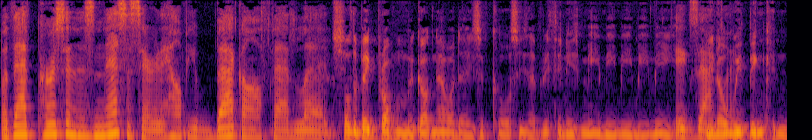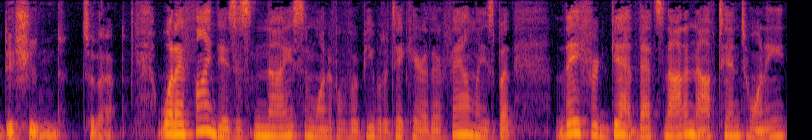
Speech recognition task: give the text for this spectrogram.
But that person is necessary to help you back off that ledge. Well, the big problem we've got nowadays, of course, is everything is me, me, me, me, me. Exactly. You know, we've been conditioned to that. What I find is it's nice and wonderful for people to take care of their families, but they forget that's not enough 10 20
